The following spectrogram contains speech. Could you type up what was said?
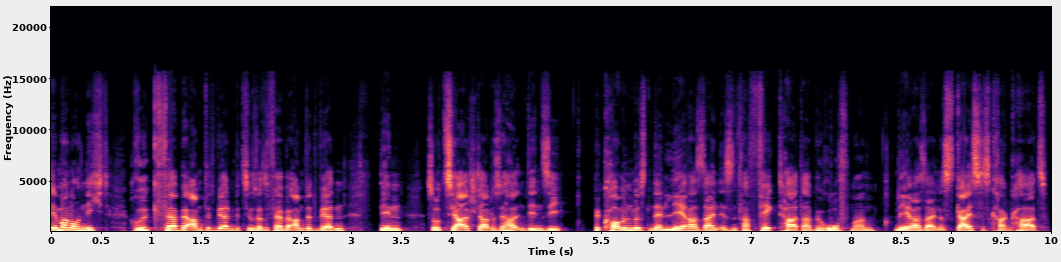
immer noch nicht rückverbeamtet werden, beziehungsweise verbeamtet werden, den Sozialstatus erhalten, den sie bekommen müssen. Denn Lehrer sein ist ein verfickt harter Beruf, Mann. Lehrer sein ist geisteskrank hart.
